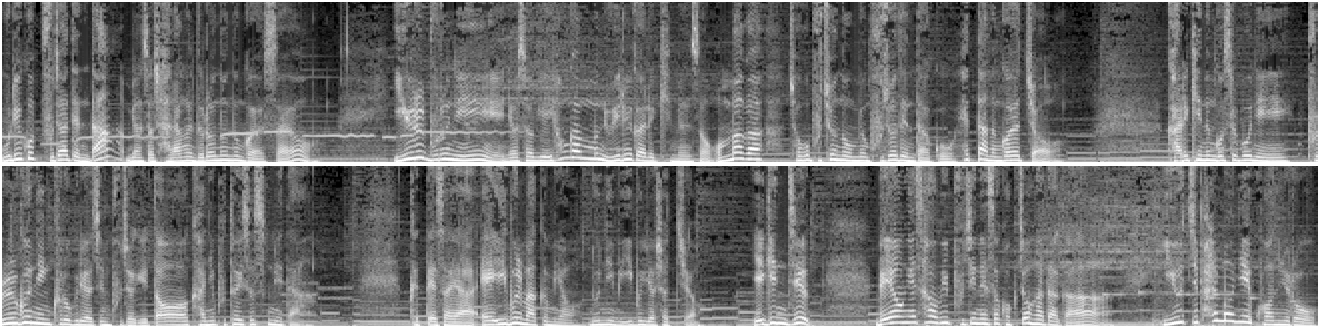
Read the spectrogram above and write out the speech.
우리 곧 부자 된다? 면서 자랑을 늘어놓는 거였어요. 이유를 물으니 녀석이 현관문 위를 가리키면서 엄마가 저거 붙여놓으면 부자 된다고 했다는 거였죠. 가리키는 곳을 보니 붉은 잉크로 그려진 부적이 떡하니 붙어 있었습니다. 그때서야 애 입을 막으며 누님이 입을 여셨죠. 얘긴즉 매형의 사업이 부진해서 걱정하다가 이웃집 할머니의 권유로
